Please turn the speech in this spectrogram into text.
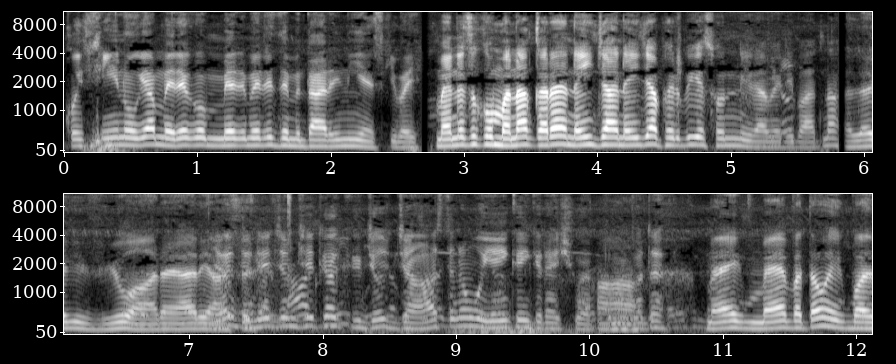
कोई सीन हो गया? मेरे को मेरे मेरी ज़िम्मेदारी नहीं है इसकी भाई। मैंने तो को मना करा है नहीं जा नहीं जा फिर भी ये सुन नहीं रहा मेरी बात ना। अलग ही व्यू आ रहा है यार यहाँ से। जमशेद का जो जहाज़ था ना वो यहीं कहीं क्रैश हुआ है मैं एक मैं बताऊँ एक बार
